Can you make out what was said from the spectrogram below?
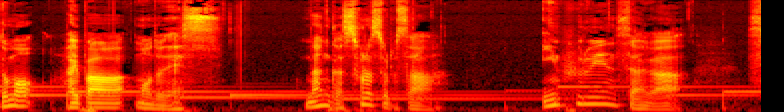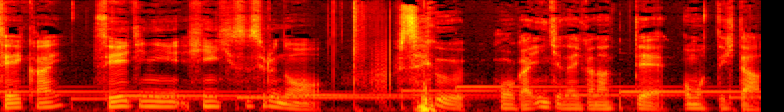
どうも、ハイパーモードです。なんかそろそろさ、インフルエンサーが政界政治に進出するのを防ぐ方がいいんじゃないかなって思ってきた。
